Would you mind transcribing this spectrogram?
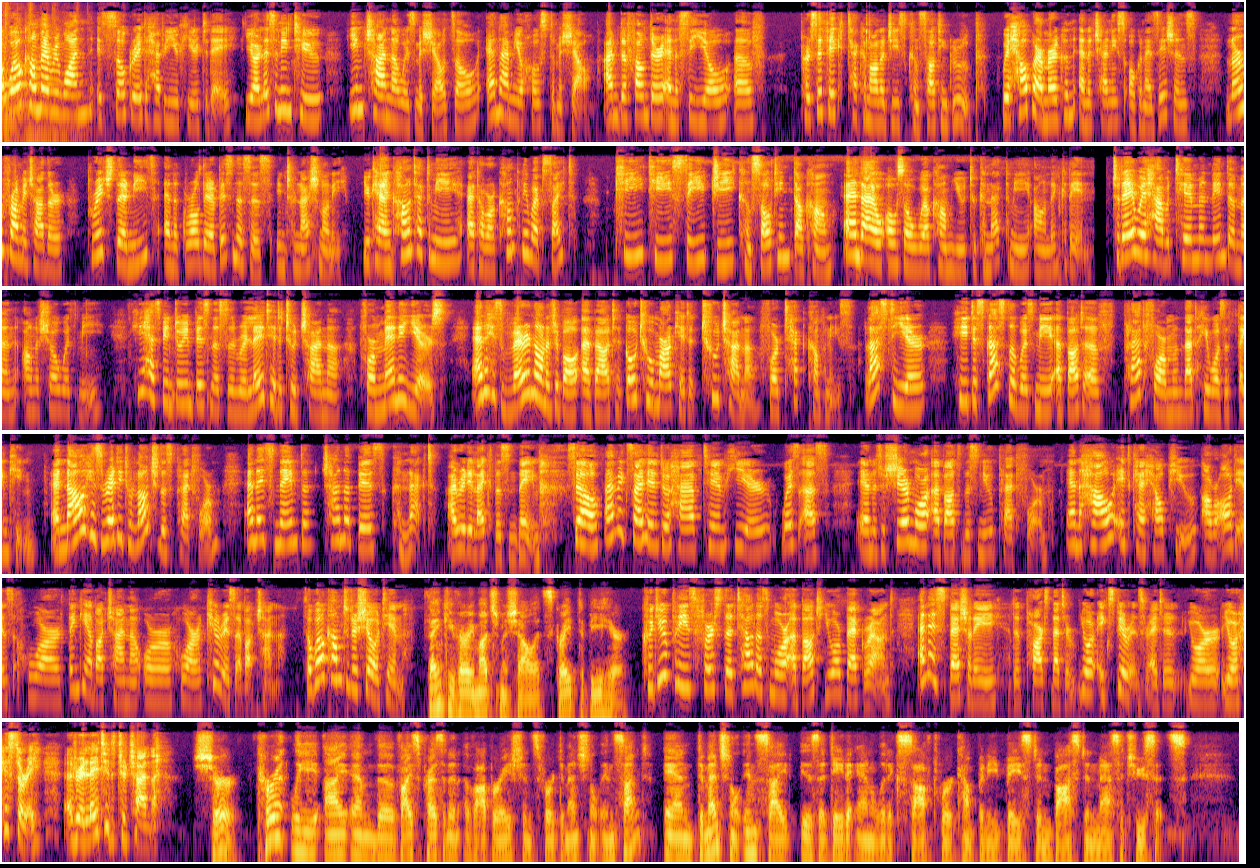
Uh, welcome, everyone. It's so great having you here today. You are listening to In China with Michelle Zhou, and I'm your host, Michelle. I'm the founder and CEO of Pacific Technologies Consulting Group. We help our American and Chinese organizations learn from each other, bridge their needs, and grow their businesses internationally. You can contact me at our company website, ptcgconsulting.com, and I will also welcome you to connect me on LinkedIn. Today we have Tim Lindeman on the show with me. He has been doing business related to China for many years, and he's very knowledgeable about go-to-market to China for tech companies. Last year, he discussed with me about a platform that he was thinking, and now he's ready to launch this platform, and it's named China Biz Connect. I really like this name. So I'm excited to have Tim here with us and to share more about this new platform and how it can help you, our audience who are thinking about China or who are curious about China. So, welcome to the show, Tim. Thank you very much, Michelle. It's great to be here. Could you please first uh, tell us more about your background and especially the part that your experience, right, uh, your your history uh, related to China? Sure. Currently, I am the Vice President of Operations for Dimensional Insight. And Dimensional Insight is a data analytics software company based in Boston, Massachusetts.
